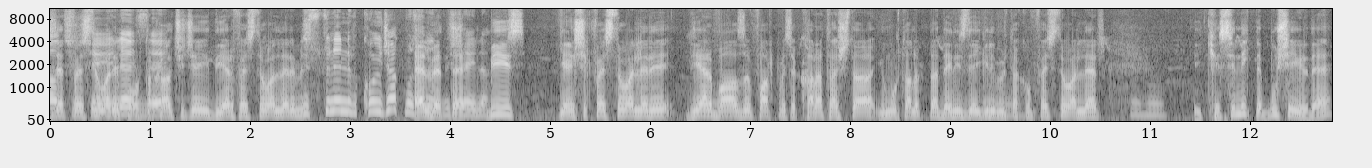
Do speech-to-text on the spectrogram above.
Lezzet Çiçeği, Festivali, Lezzet. Portakal Çiçeği, diğer festivallerimiz. Üstüne koyacak mısınız bir Elbette. şeyler? Biz gençlik festivalleri, diğer bazı farklı mesela Karataş'ta, Yumurtalık'ta denizle ilgili bir takım festivaller. E, kesinlikle bu şehirde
